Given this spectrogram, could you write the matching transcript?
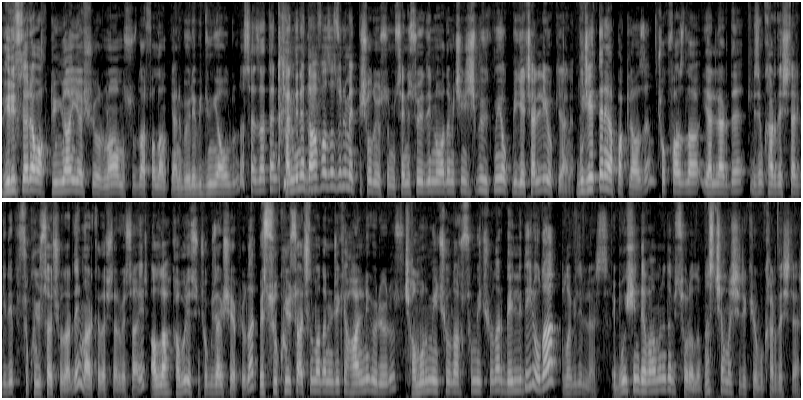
Heriflere bak dünya yaşıyor namussuzlar falan. Yani böyle bir dünya olduğunda sen zaten kendine daha fazla zulüm etmiş oluyorsun. Senin söylediğin o adam için hiçbir hükmü yok, bir geçerliliği yok yani. Bu cihette ne yapmak lazım? Çok fazla yerlerde bizim kardeşler gidip su kuyusu açıyorlar değil mi arkadaşlar vesaire? Allah kabul etsin çok güzel bir şey yapıyorlar. Ve su kuyusu açılmadan önceki halini görüyoruz. Çamur mu içiyorlar, su mu içiyorlar belli değil o da bulabilirlerse. E bu işin devamını da bir soralım. Nasıl çamaşır yıkıyor bu kardeşler?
